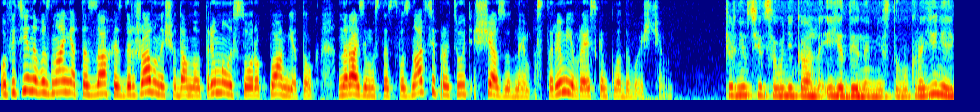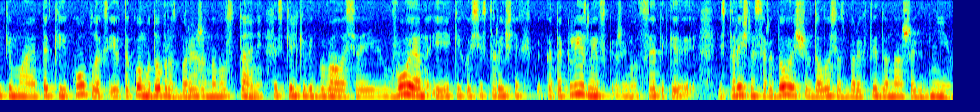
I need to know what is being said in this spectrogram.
Офіційне визнання та захист держави нещодавно отримали 40 пам'яток. Наразі мистецтвознавці працюють ще з одним старим єврейським кладовищем. Чернівці це унікальне і єдине місто в Україні, яке має такий комплекс і в такому добре збереженому стані. Скільки відбувалося і воєн, і якихось історичних катаклізмів, скажімо, все-таки історичне середовище вдалося зберегти до наших днів.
